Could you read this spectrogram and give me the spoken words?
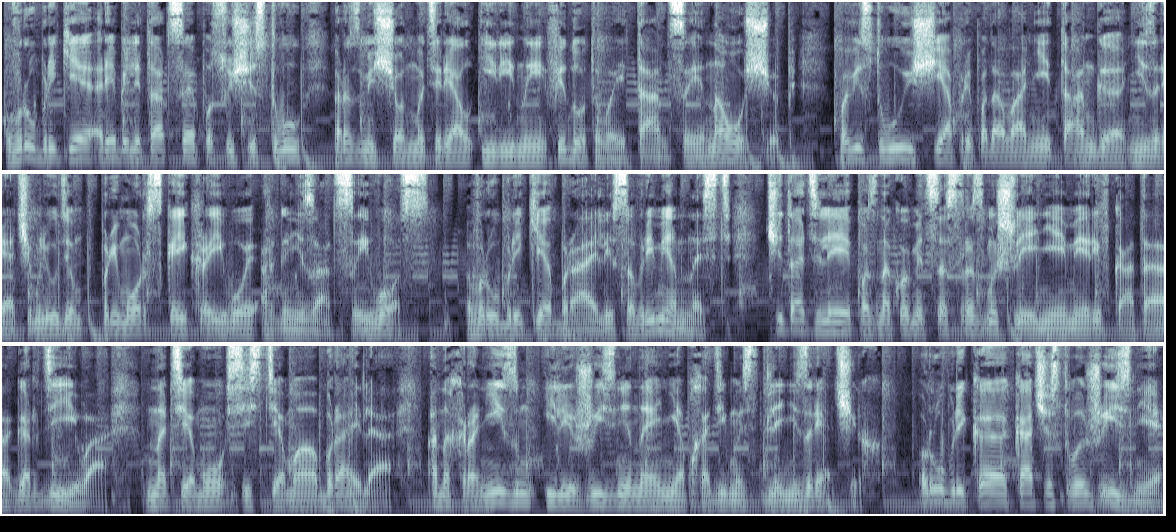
в рубрике «Реабилитация по существу» размещен материал Ирины Федотовой «Танцы на ощупь», повествующий о преподавании танго незрячим людям Приморской краевой организации ВОЗ. В рубрике «Брайли. Современность» читатели познакомятся с размышлениями Ревката Гордиева на тему «Система Брайля. Анахронизм или жизненная необходимость для незрячих». Рубрика «Качество жизни»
